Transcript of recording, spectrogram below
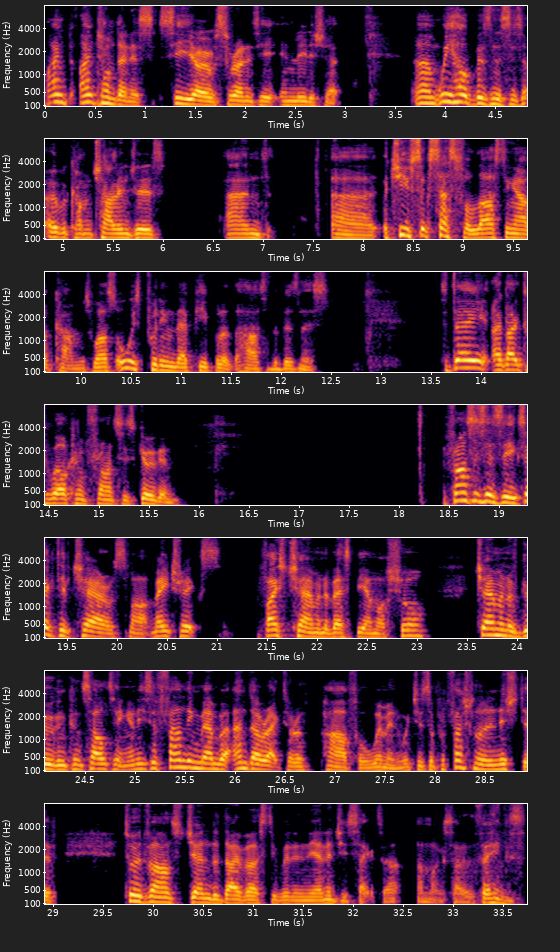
I'm, I'm Tom Dennis, CEO of Serenity in Leadership. Um, we help businesses overcome challenges and uh, achieve successful, lasting outcomes whilst always putting their people at the heart of the business. Today, I'd like to welcome Francis Gugen. Francis is the executive chair of Smart Matrix, vice chairman of SBM Offshore, chairman of Gugen Consulting, and he's a founding member and director of Powerful Women, which is a professional initiative to advance gender diversity within the energy sector, amongst other things.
